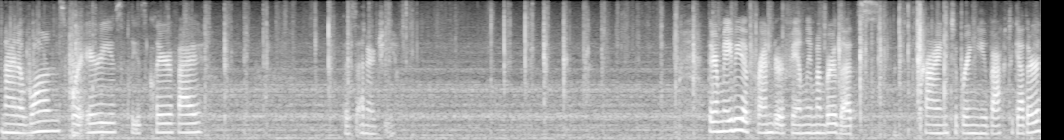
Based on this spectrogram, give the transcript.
Nine of Wands for Aries. Please clarify this energy. There may be a friend or a family member that's trying to bring you back together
